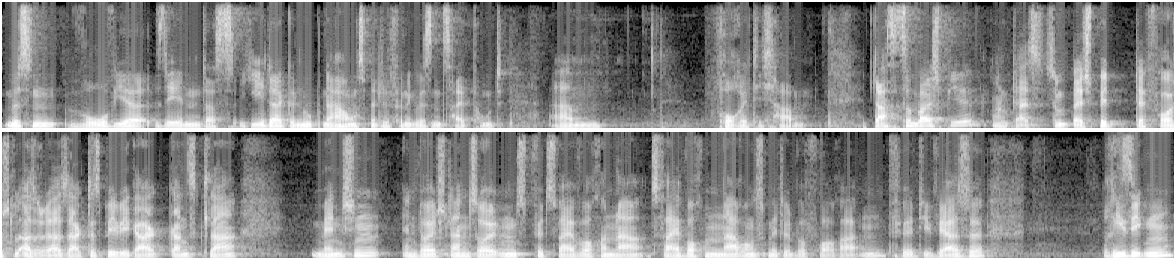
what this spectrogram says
müssen, wo wir sehen, dass jeder genug Nahrungsmittel für einen gewissen Zeitpunkt ähm, vorrätig haben. Das zum Beispiel. Und das ist zum Beispiel der Vorschlag, also da sagt das BBG ganz klar, Menschen in Deutschland sollten für zwei Wochen, zwei Wochen Nahrungsmittel bevorraten für diverse Risiken,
